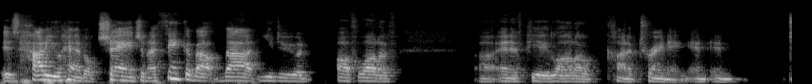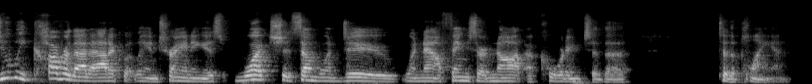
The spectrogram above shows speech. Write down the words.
Is how do you handle change? And I think about that. You do an awful lot of uh, NFPA LOTO kind of training, and and do we cover that adequately in training? Is what should someone do when now things are not according to the to the plan?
